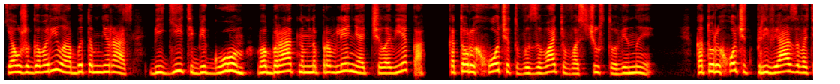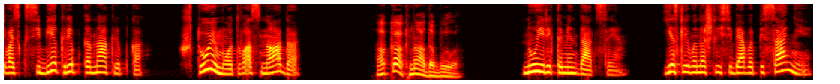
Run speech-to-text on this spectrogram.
Я уже говорила об этом не раз. Бегите бегом в обратном направлении от человека, который хочет вызывать в вас чувство вины, который хочет привязывать вас к себе крепко-накрепко. Что ему от вас надо? А как надо было? Ну и рекомендация. Если вы нашли себя в описании,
